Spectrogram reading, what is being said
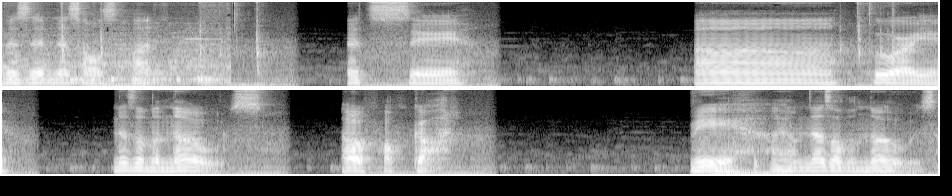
Visit Nizhal's hut. Let's see. Uh, who are you? Nizzle the Nose. Oh, oh god. Me, I am Nizzle the Nose.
